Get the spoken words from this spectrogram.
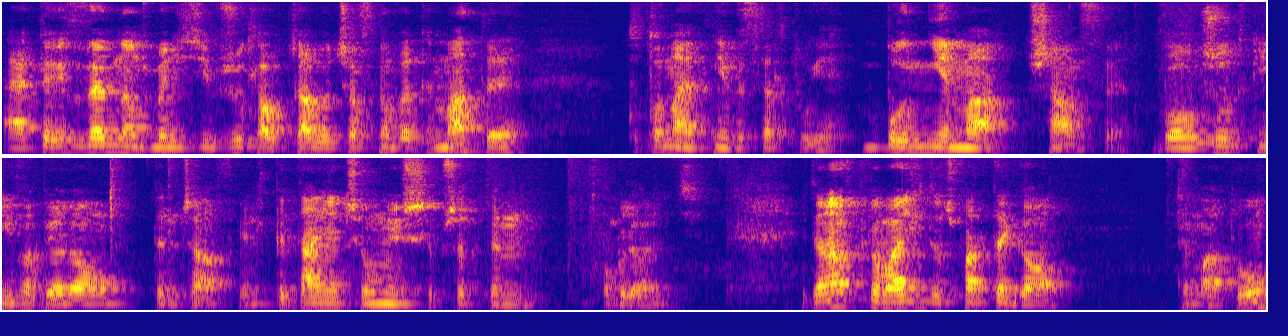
a jak ktoś z wewnątrz będzie Ci wrzucał cały czas nowe tematy, to to nawet nie wystartuje, bo nie ma szansy, bo wrzutki zabiorą ten czas. Więc pytanie, czy umiesz się przed tym obronić. I to nas prowadzi do czwartego tematu,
